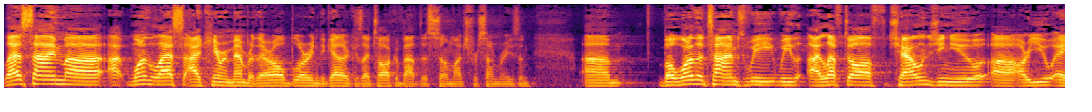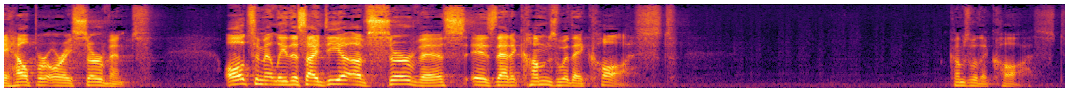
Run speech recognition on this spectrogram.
Last time, uh, one of the last, I can't remember, they're all blurring together because I talk about this so much for some reason. Um, but one of the times we, we, I left off challenging you uh, are you a helper or a servant? Ultimately, this idea of service is that it comes with a cost comes with a cost.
